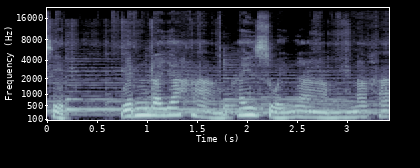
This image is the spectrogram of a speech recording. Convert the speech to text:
เสร็จ เว้นระยะห่างให้สวยงามนะคะ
